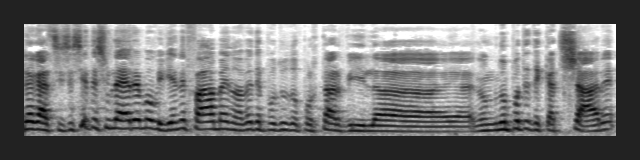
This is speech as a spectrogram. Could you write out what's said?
ragazzi, se siete sull'eremo, vi viene fame, non avete potuto portarvi il... eh, non, non potete cacciare,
